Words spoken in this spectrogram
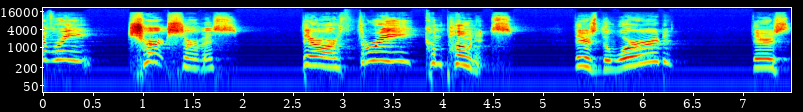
every church service, there are three components there's the Word, there's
